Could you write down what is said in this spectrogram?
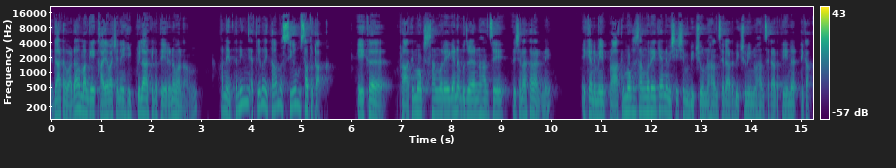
එදාට වඩා මගේ කය වචනේ හික්මිලා කියලා තේරෙනවා නම් අන්න එතනින් ඇති වෙන ඊටාම සියුම් සතුටක්. ඒක ප්‍රාතිමෝක්ෂ සංවරය ගැන බුදුරජාන් වහන්සේ දේශනා කරන්නේ. ඒ කියන්නේ මේ ප්‍රාතිමෝක්ෂ සංවරය කියන්නේ විශේෂයෙන්ම භික්ෂුන් වහන්සේලාට භික්ෂුණීන් වහන්සේලාට තියෙන ටිකක්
